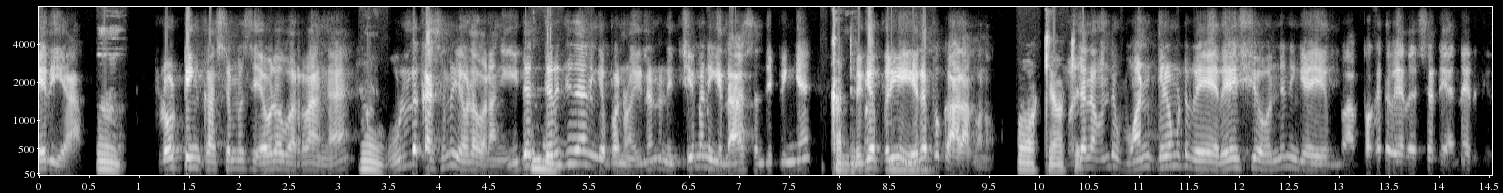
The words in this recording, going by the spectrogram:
ஏரியா. ஃப்ளோட்டிங் கஸ்டமர்ஸ் எவ்வளவு வர்றாங்க. உள்ள கஸ்டமர் எவ்வளவு வராங்க இதை தெரிஞ்சுதான் நீங்க பண்ணணும். இல்லைன்னா நிச்சயமா நீங்க லாஸ் சந்திப்பீங்க. மிகப்பெரிய இழப்புக்கு ஆளாகணும். முதல்ல வந்து ஒன் கிலோமீட்டர் ரேஷியோ வந்து நீங்க பக்கத்துல வேற ரெஸ்டாரண்ட் என்ன இருக்குது ம்,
